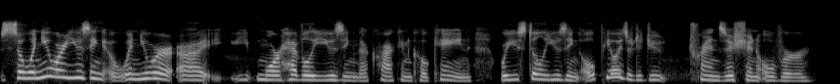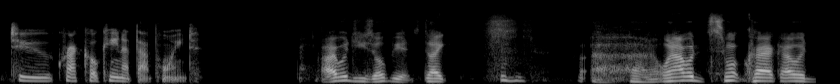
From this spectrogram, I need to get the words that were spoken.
So when you were using, when you were uh, more heavily using the crack and cocaine, were you still using opioids, or did you transition over to crack cocaine at that point? I would use opiates. Like, Mhm. I don't know. When I would smoke crack, I would.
